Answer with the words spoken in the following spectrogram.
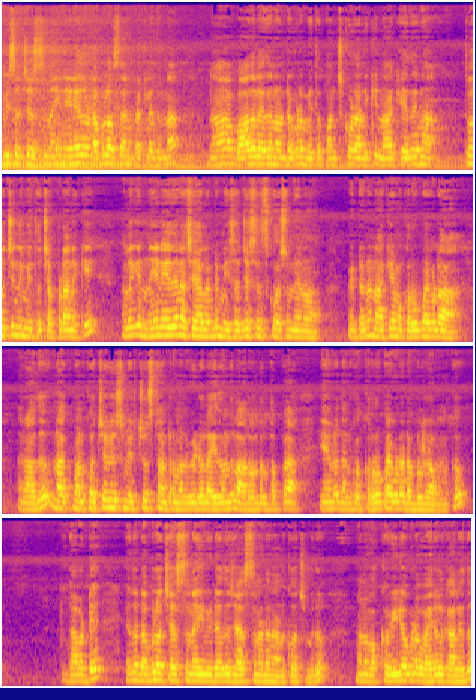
వ్యూస్ వచ్చేస్తున్నాయి. నేనేదో డబ్బులు వస్తాయని పెట్టలేదన్నా నా బాధలు ఏదైనా ఉంటే కూడా మీతో పంచుకోవడానికి నాకు ఏదైనా తోచింది మీతో చెప్పడానికి అలాగే నేను ఏదైనా చేయాలంటే మీ సజెషన్స్ కోసం నేను పెట్టాను. నాకేం ఒక రూపాయి కూడా రాదు. నాకు మనకు వచ్చే వ్యూస్ మీరు చూస్తూ ఉంటారు మన వీడియోలో ఐదు వందలు ఆరు వందలు తప్ప ఏం దానికి ఒక్క రూపాయి కూడా డబ్బులు రావు మనకు. కాబట్టి ఏదో డబ్బులు వచ్చేస్తున్నాయి వీడియో ఏదో చేస్తున్నాడు అని అనుకోవచ్చు మీరు. మనం ఒక్క వీడియో కూడా వైరల్ కాలేదు.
